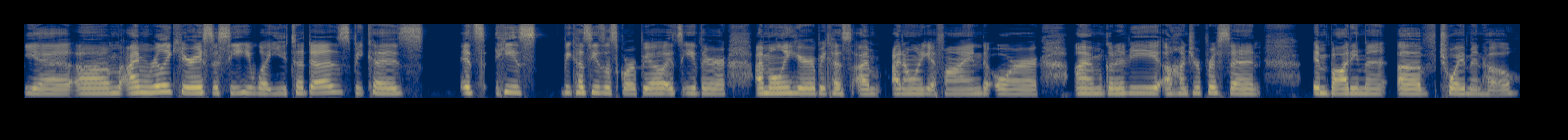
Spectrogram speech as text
Yeah, um, I'm really curious to see what Yuta does because it's he's because he's a Scorpio. It's either I'm only here because I'm I don't want to get fined, or I'm gonna be a hundred percent embodiment of Choi Minho,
